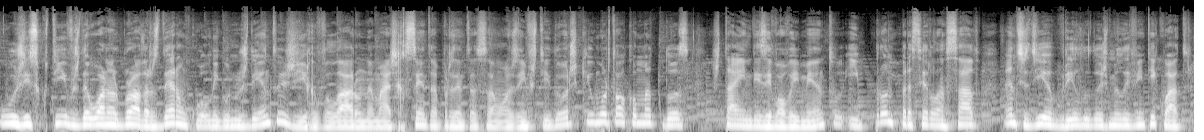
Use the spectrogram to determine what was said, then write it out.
Os executivos da Warner Bros. deram com a língua nos dentes e revelaram na mais recente apresentação aos investidores que o Mortal Kombat 12 está em desenvolvimento e pronto para ser lançado antes de abril de 2024.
